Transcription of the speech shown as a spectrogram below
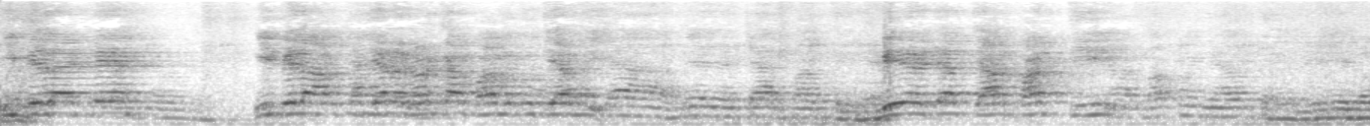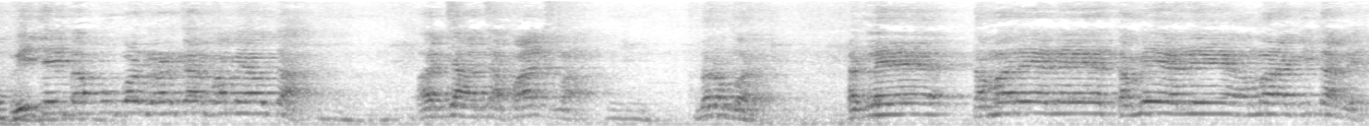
ઈ પેલા એટલે, ઈ પેલા આવતું જ્યારે રણકાર ભામ હતું ત્યારથી. બે હજાર ચાર પાંચથી વિજય બાપુ પણ રણકાર ફામે આવતા. અચ્છા અચ્છા, પાંચમાં. બરોબર. એટલે તમારે અને તમે અને અમારા ગીતાબેન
